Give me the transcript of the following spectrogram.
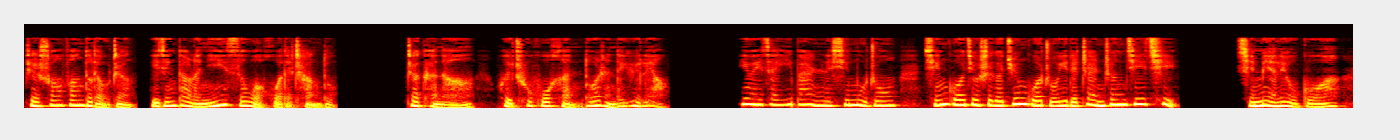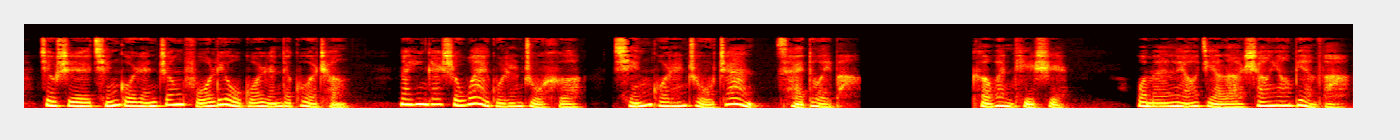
这双方的斗争已经到了你死我活的程度，这可能会出乎很多人的预料，因为在一般人的心目中，秦国就是个军国主义的战争机器，秦灭六国。就是秦国人征服六国人的过程，那应该是外国人主和，秦国人主战才对吧？可问题是，我们了解了商鞅变法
